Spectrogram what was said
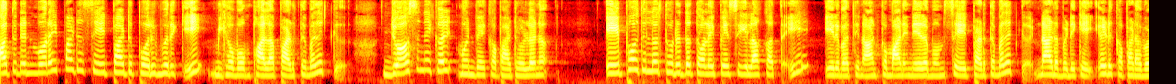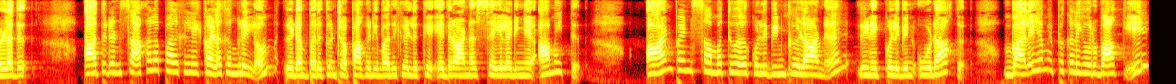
அத்துடன் முறைப்பாடு செயற்பாட்டு பொறிமுறைக்கு மிகவும் பலப்படுத்துவதற்கு யோசனைகள் முன்வைக்கப்பட்டுள்ளன. இப்போதுள்ள துரித தொலைபேசி இலக்கத்தை இருபத்தி நான்கு மணி நேரமும் செயற்படுத்துவதற்கு நடவடிக்கை எடுக்கப்படவுள்ளது. அத்துடன் சகல பல்கலைக்கழகங்களிலும் இடம்பெறுகின்ற பகுதிவாதிகளுக்கு எதிரான செயலணியை அமைத்து ஆண் பெண் சமத்துவ குழுவின் கீழான இணைக்குழுவின் ஊடாக வலையமைப்புகளை உருவாக்கி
